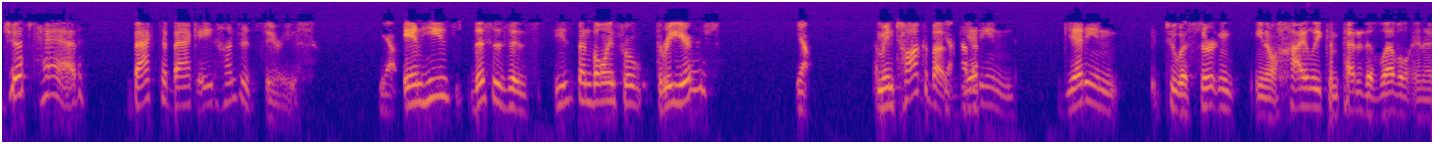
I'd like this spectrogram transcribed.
just had back to back 800 series. Yeah. And he's this is his he's been bowling for 3 years. Yeah. I mean, talk about Yeah. getting getting to a certain, you know, highly competitive level in a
